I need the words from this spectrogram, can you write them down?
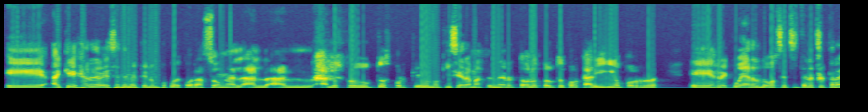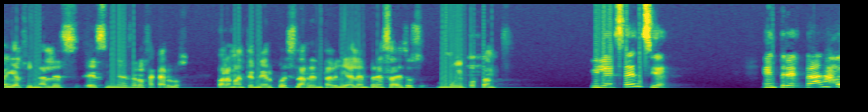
eh, hay que dejar de a veces de meter un poco de corazón al, al, al, a los productos porque uno quisiera mantener todos los productos por cariño, por eh, recuerdos, etcétera, etcétera, y al final es, es necesario sacarlos para mantener pues la rentabilidad de la empresa. Eso es muy importante. Y la esencia, entre tanto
